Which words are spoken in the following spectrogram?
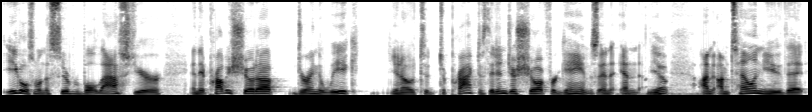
Eagles won the Super Bowl last year and they probably showed up during the week, you know, to, to practice. They didn't just show up for games. And and yep. I'm I'm telling you that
